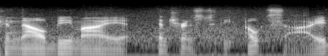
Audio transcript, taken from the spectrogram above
can now be my entrance to the outside.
